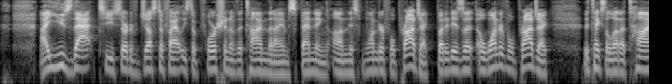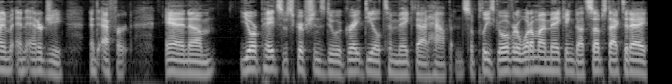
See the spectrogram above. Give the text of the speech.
I use that to sort of justify at least a portion of the time that I am spending on this wonderful project. But it is a, a wonderful project that takes a lot of time and energy and effort. And um, your paid subscriptions do a great deal to make that happen. So please go over to whatamimaking.substack today.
